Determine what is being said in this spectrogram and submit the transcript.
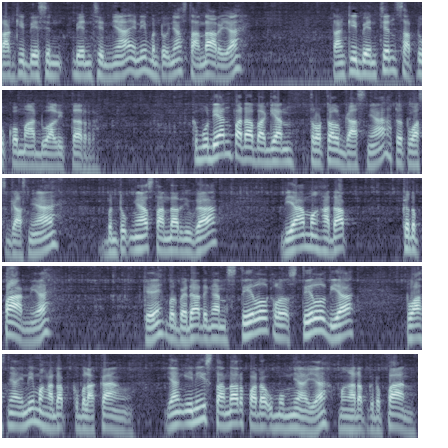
tangki bensin bensinnya ini bentuknya standar ya. Tangki bensin 1,2 liter. Kemudian pada bagian throttle gasnya atau tuas gasnya bentuknya standar juga. Dia menghadap ke depan ya. Oke berbeda dengan steel. Kalau steel dia tuasnya ini menghadap ke belakang. Yang ini standar pada umumnya ya, menghadap ke depan.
